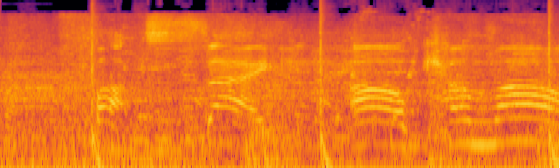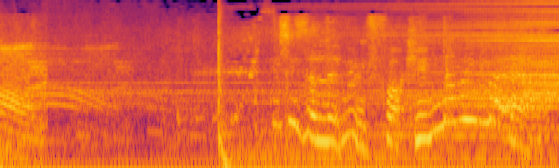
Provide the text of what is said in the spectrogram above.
for fuck's sake. Oh, come on. This is a living fucking nightmare!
